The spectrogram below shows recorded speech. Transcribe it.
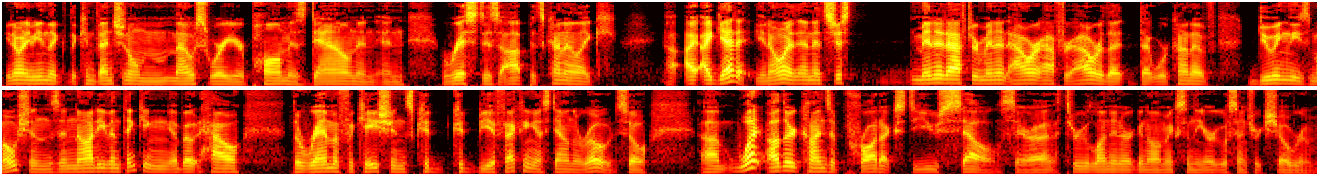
you know what I mean. Like the conventional mouse where your palm is down and and wrist is up. It's kind of like I, I get it, you know, and, and it's just minute after minute, hour after hour that that we're kind of doing these motions and not even thinking about how the ramifications could could be affecting us down the road. So um, what other kinds of products do you sell, Sarah, through London Ergonomics and the Ergocentric showroom?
